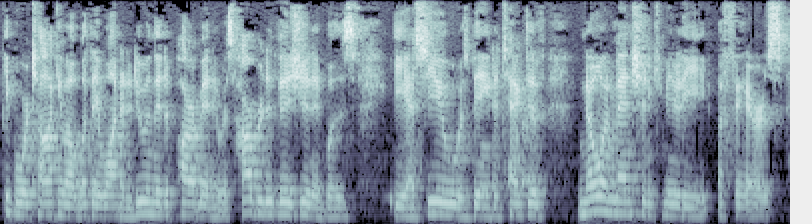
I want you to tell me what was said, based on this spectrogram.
People were talking about what they wanted to do in the department. It was Harbor Division, it was ESU, it was being a detective. No one mentioned community affairs.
